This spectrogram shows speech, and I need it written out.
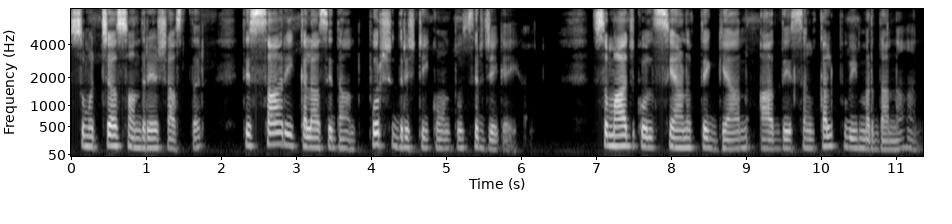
ਸਮੁੱਚਾ ਸੌਂਦਰਯ ਸ਼ਾਸਤਰ ਤੇ ਸਾਰੇ ਕਲਾ ਸਿਧਾਂਤ ਪੁਰਸ਼ ਦ੍ਰਿਸ਼ਟੀਕੋਣ ਤੋਂ ਸਿਰਜੇ ਗਏ ਹਨ। ਸਮਾਜ ਕੋਲ ਸਿਆਣਪ ਤੇ ਗਿਆਨ ਆਦਿ ਦੇ ਸੰਕਲਪ ਵੀ ਮਰਦਾਨਾ ਹਨ।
